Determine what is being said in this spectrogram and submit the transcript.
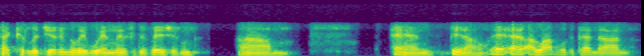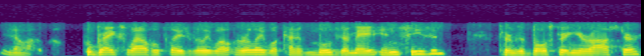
that could legitimately win this division. Um, and you know, a lot will depend on you know who breaks well, who plays really well early, what kind of moves are made in season in terms of bolstering your roster.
